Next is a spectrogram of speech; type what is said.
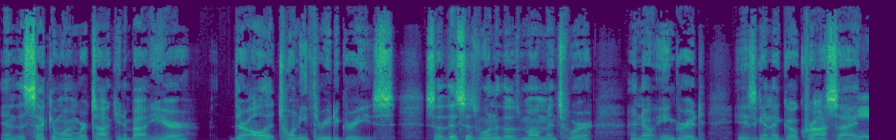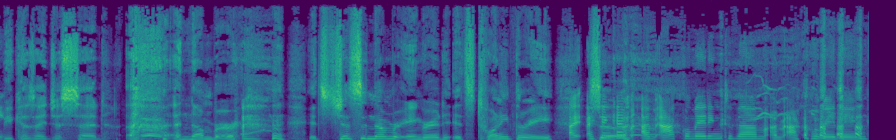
and the second one we're talking about here, they're all at 23 degrees. So this is one of those moments where I know Ingrid is going to go cross eyed because I just said a number. it's just a number, Ingrid. It's 23. I, I So- think I'm, I'm acclimating to them. I'm acclimating.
